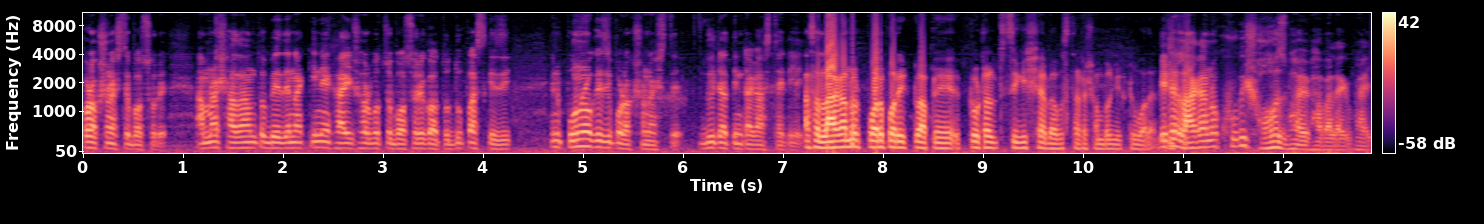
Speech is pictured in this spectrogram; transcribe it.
প্রোডাকশন আসছে বছরে। আমরা সাধারণত বেদেনা কিনে খাই সর্বোচ্চ বছরে কত? দু পাঁচ কেজি। কিন্তু পনেরো কেজি প্রোডাকশন আসছে দুইটা তিনটা গাছ থাকলে। আচ্ছা লাগানোর পর পর একটু আপনি টোটাল চিকিৎসা ব্যবস্থাটা সম্পর্কে একটু বলেন। এটা লাগানো খুবই সহজ ভাবে লাগে ভাই।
